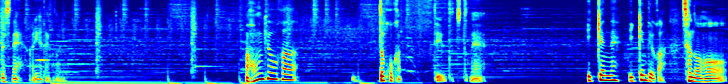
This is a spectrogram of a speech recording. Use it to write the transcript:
ですね。ありがたいことに、まあ、本業がどこかっていうとちょっとね一見ね一見というかその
